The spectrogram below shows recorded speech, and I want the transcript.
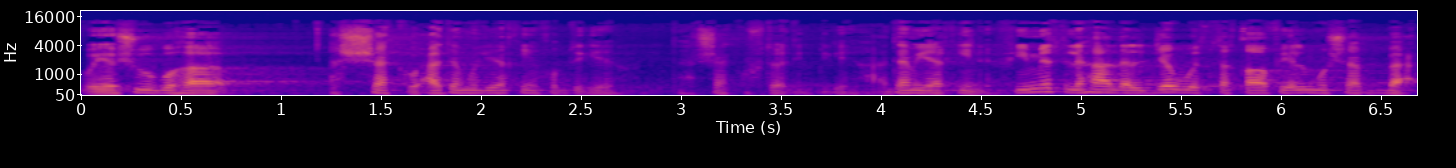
و یشوبها الشك و عدم الیقین. خب دیگه در شک افتادیم دیگه. عدم یقینه. في مثل هذا الجو الثقافي المشبع.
